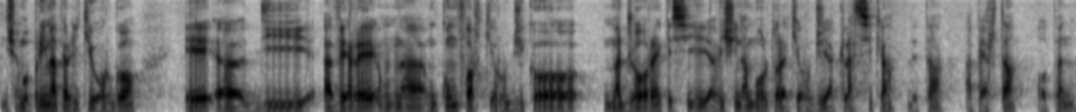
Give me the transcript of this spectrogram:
diciamo prima per il chirurgo, è eh, di avere una, un comfort chirurgico maggiore che si avvicina molto alla chirurgia classica detta aperta, open,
